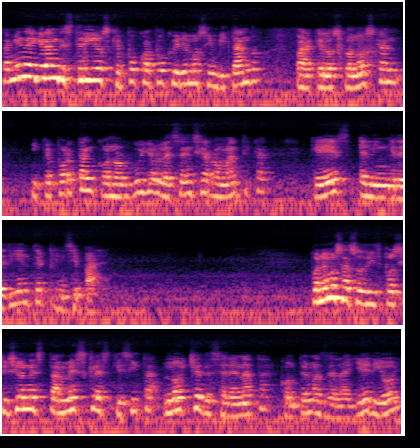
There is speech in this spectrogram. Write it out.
también hay grandes tríos que poco a poco iremos invitando para que los conozcan y que portan con orgullo la esencia romántica que es el ingrediente principal. Ponemos a su disposición esta mezcla exquisita Noche de Serenata con temas del ayer y hoy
